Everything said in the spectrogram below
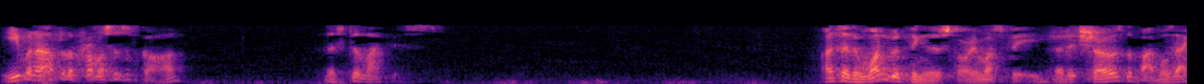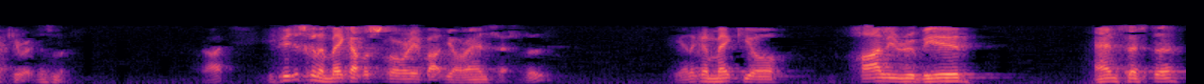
even after the promises of God, they're still like this. I'd say the one good thing in this story must be that it shows the Bible's accurate, doesn't it? Right? If you're just going to make up a story about your ancestors, you're going to make your highly revered ancestor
